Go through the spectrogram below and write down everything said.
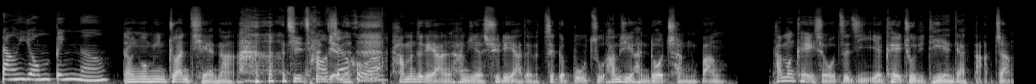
当佣兵呢？当佣兵赚钱啊，其实好生活他们这个亚人，他们觉得叙利亚的这个部族，他们其实很多城邦，他们可以守自己，也可以出去替人家打仗，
